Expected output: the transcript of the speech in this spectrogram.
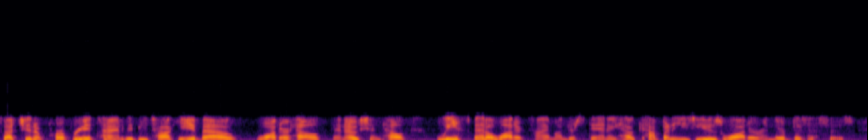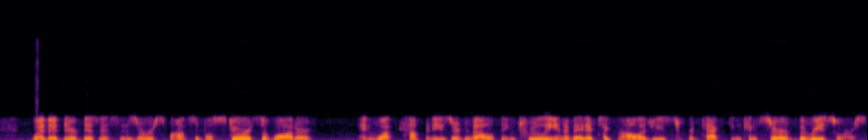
such an appropriate time to be talking about water health and ocean health. We spend a lot of time understanding how companies use water in their businesses whether their businesses are responsible stewards of water, and what companies are developing truly innovative technologies to protect and conserve the resource,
